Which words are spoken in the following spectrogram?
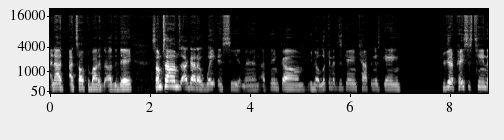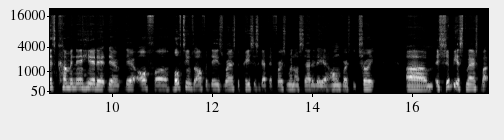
and I, I talked about it the other day. Sometimes I gotta wait and see it, man. I think um, you know, looking at this game, capping this game, you get a Pacers team that's coming in here. That they're, they're they're off. Uh, both teams are off a day's rest. The Pacers got their first win on Saturday at home versus Detroit. Um, it should be a smash spot,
